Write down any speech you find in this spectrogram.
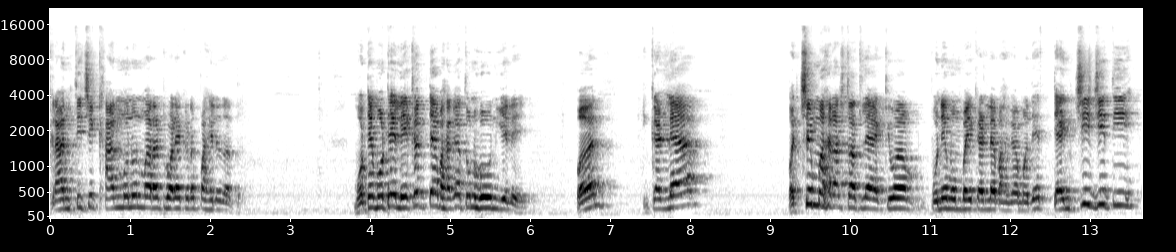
क्रांतीची खान म्हणून मराठवाड्याकडे पाहिलं जातं. मोठे मोठे लेखक त्या भागातून होऊन गेले. पण इकडल्या पश्चिम महाराष्ट्रातल्या किंवा पुणे मुंबईकडल्या भागामध्ये त्यांची जी ती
